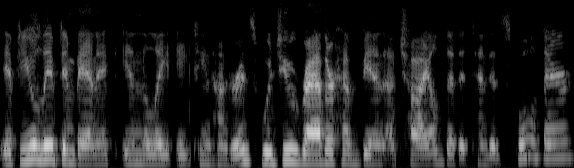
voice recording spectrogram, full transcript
if you lived in Bannack in the late 1800s, would you rather have been a child that attended school there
